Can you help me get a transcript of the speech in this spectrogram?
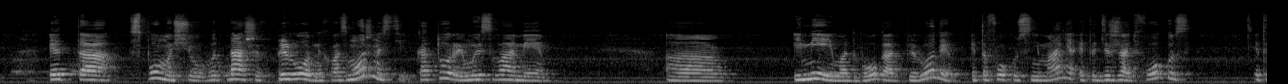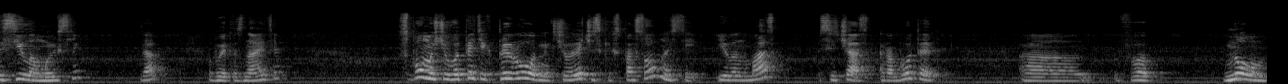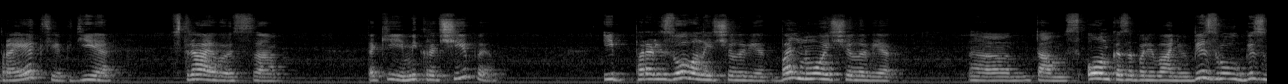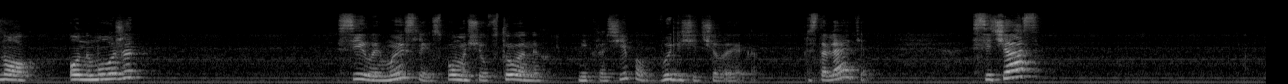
это с помощью вот наших природных возможностей, которые мы с вами э, имеем от Бога, от природы, это фокус внимания, это держать фокус, это сила мысли, да, вы это знаете. С помощью вот этих природных человеческих способностей Илон Маск сейчас работает э, в новом проекте, где встраиваются такие микрочипы, и парализованный человек, больной человек, э, там, с онкозаболеванием, без рук, без ног, он может силой мысли, с помощью встроенных микрочипов вылечить человека. Представляете? Сейчас,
